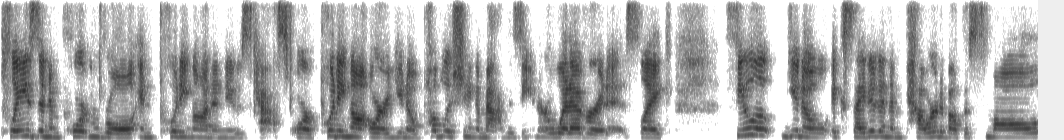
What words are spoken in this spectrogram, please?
plays an important role in putting on a newscast or putting on or you know publishing a magazine or whatever it is like feel you know excited and empowered about the small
